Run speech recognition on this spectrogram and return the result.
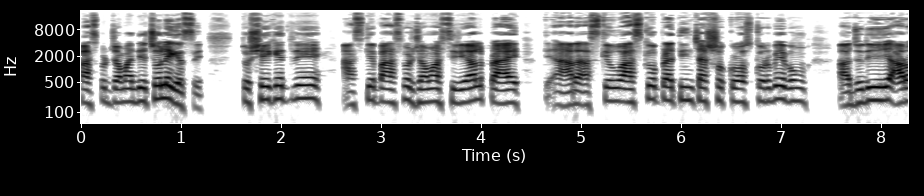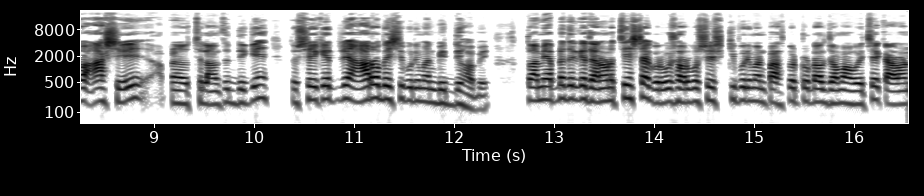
পাসপোর্ট জমা দিয়ে চলে গেছে। তো সেক্ষেত্রে আজকে পাসপোর্ট জমার সিরিয়াল প্রায় আর আজকেও আজকেও প্রায় তিন চারশো ক্রস করবে এবং যদি আরও আসে আপনার হচ্ছে লাঞ্চের দিকে, তো সেই ক্ষেত্রে আরও বেশি পরিমাণ বৃদ্ধি হবে। তো আমি আপনাদেরকে জানানোর চেষ্টা করব সর্বশেষ কি পরিমাণ পাসপোর্ট টোটাল জমা হয়েছে, কারণ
